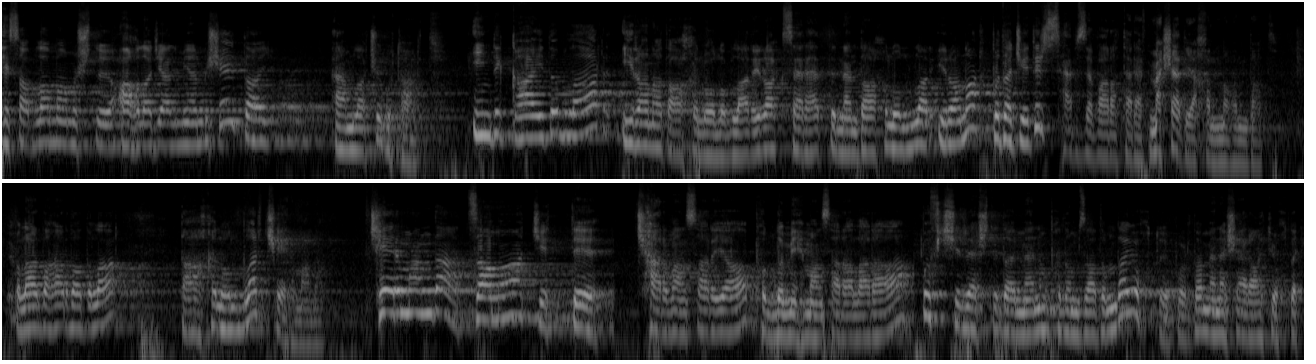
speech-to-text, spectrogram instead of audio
hesablamamışdı, ağla gəlməyən bir şey da əmlakı qutardı. İndi qayıdıblar, İrana daxil olublar, İraq sərhəddindən daxil olublar İrana. Bu da gedir Səbzəvara tərəf, Məşəd yaxınlığındadır. Bunlar da hardadılar? Daxil olublar Kermana. Kermanda cəmaət getdi karvansaraya, pullu mehmansaralara. Bu fikirləşdi də mənim pulum zadımda yoxdur, burada mənə şərait yoxdur.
